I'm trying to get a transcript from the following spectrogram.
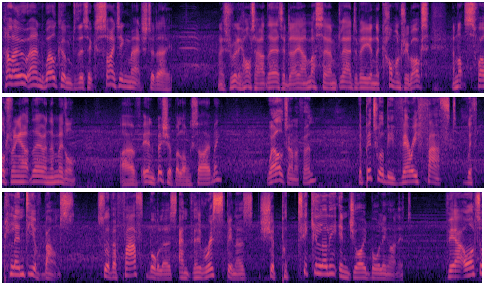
Hello and welcome to this exciting match today. It's really hot out there today. I must say I'm glad to be in the commentary box and not sweltering out there in the middle. I have Ian Bishop alongside me. Well, Jonathan, the pitch will be very fast with plenty of bounce. So the fast bowlers and the wrist spinners should particularly enjoy bowling on it. There are also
